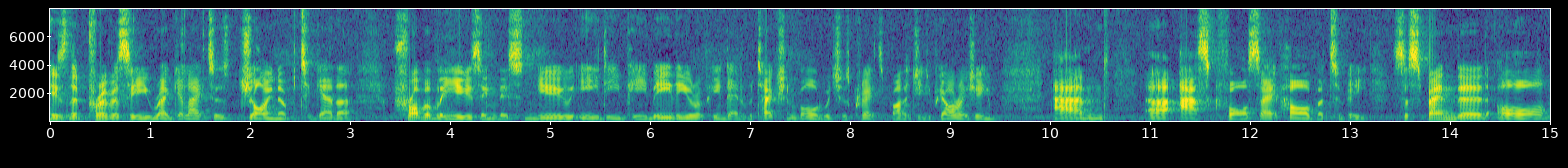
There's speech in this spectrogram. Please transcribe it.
is that privacy regulators join up together probably using this new EDPB, the European Data Protection Board, which was created by the GDPR regime, and uh, ask for safe harbor to be suspended or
